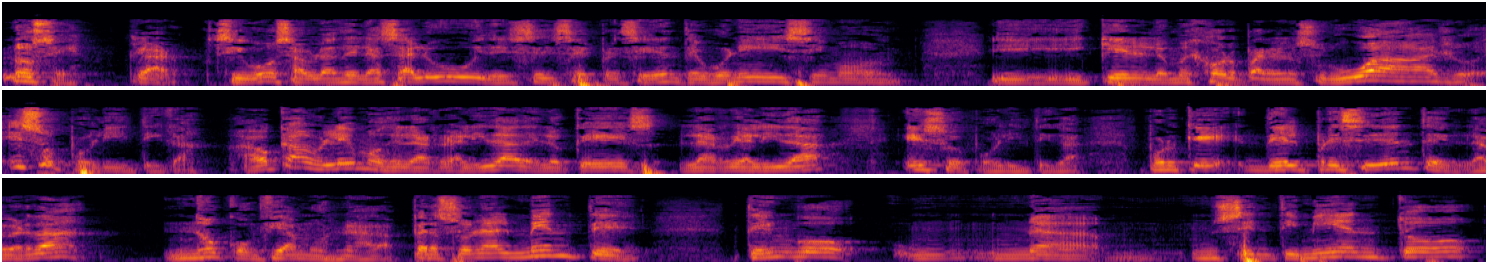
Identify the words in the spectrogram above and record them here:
No sé, Claro, si vos hablas de la salud y decís el presidente es buenísimo y, quiere lo mejor para los uruguayos, eso es política. Acá hablemos de la realidad, de lo que es la realidad, eso es política. Porque del presidente, la verdad, no confiamos nada. Personalmente tengo un, un sentimiento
